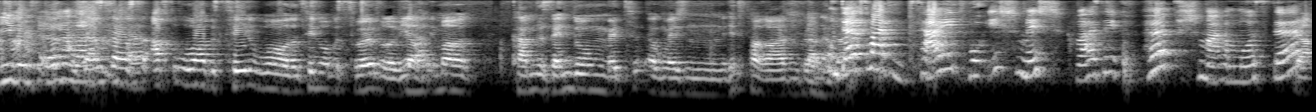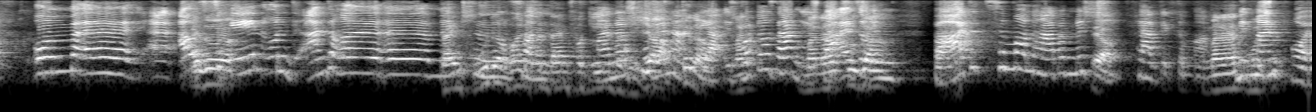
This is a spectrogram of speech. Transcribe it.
Stevens irgendwas. Samstags 8 Uhr bis 10 Uhr oder 10 Uhr bis 12 oder wie Ja. auch immer kam eine Sendung mit irgendwelchen Hitparaden, bla bla Und das war die Zeit, wo ich mich quasi hübsch machen musste, Ja. um äh, äh, Also- auszugehen und andere äh, Dein Menschen Bruder wollte von deinem Vergehen meiner. Schule. Ja, genau. ja, ich Man- wollte nur sagen, ich man war also zusammen- im Badezimmer und habe mich Ja. fertig gemacht Man hat, mit Mus- meinen Freunden.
